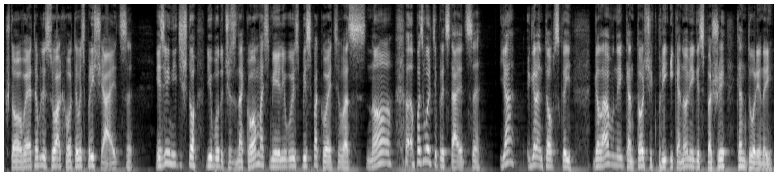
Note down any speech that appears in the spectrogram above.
что в этом лесу охота воспрещается. Извините, что, не будучи знаком, осмеливаюсь беспокоить вас, но э, позвольте представиться. Я Грантовский, главный конторщик при экономии госпожи Кондуриной».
